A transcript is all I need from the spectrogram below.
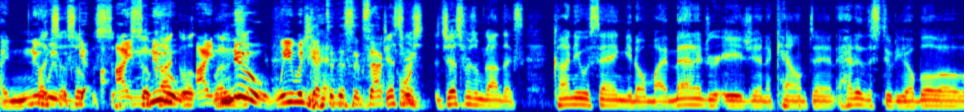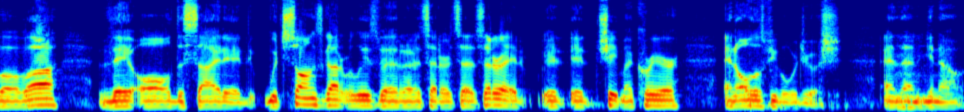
I knew like, we so, would so, get. So, I knew. Kanye, well, I knew we would get to this exact just point. For, just for some context, Kanye was saying, you know, my manager, agent, accountant, head of the studio, blah blah blah blah. They all decided which songs got released, et cetera, et cetera, et cetera. It, it, it shaped my career, and all those people were Jewish. And then mm. you know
